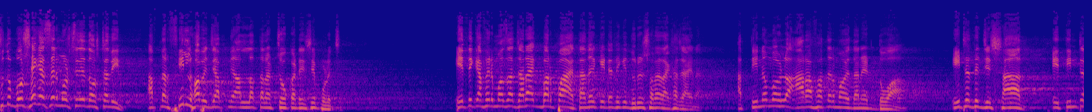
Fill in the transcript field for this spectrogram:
শুধু বসে গেছেন মসজিদে দশটা দিন, আপনার ফিল হবে যে আপনি আল্লাহ তালার চৌকাটে এসে পড়েছেন। এতে কাফের মজা যারা একবার পায়, তাদেরকে এটা থেকে দূরে সরা রাখা যায় না। আর তিন নম্বর হলো আরাফাতের ময়দানের দোয়া। এটাতে যে স্বাদ এই তিনটা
